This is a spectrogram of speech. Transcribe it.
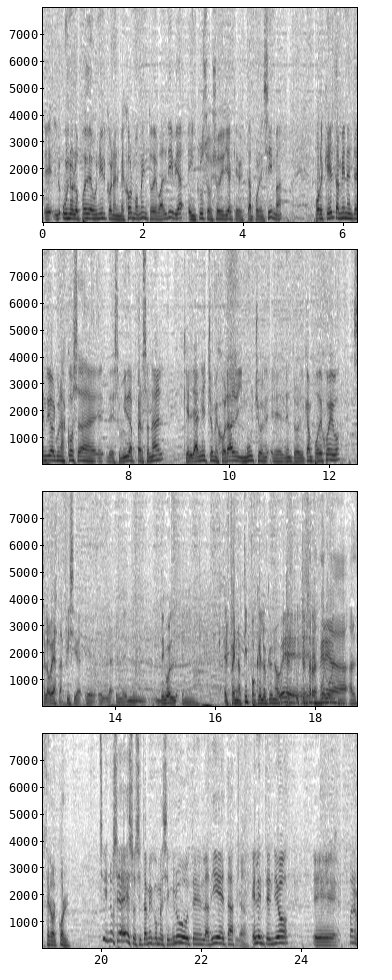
eh, uno lo puede unir con el mejor momento de Valdivia, e incluso yo diría que está por encima, porque él también entendió algunas cosas eh, de su vida personal que le han hecho mejorar y mucho eh, dentro del campo de juego. Se lo ve hasta física, eh, el- el- el- digo, el, el- el fenotipo, que es lo que uno ve. Usted, usted es- se refiere muy bueno. a- al cero alcohol. Sí, no sea eso, si también come sin gluten, la dieta. Él entendió, eh, bueno,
